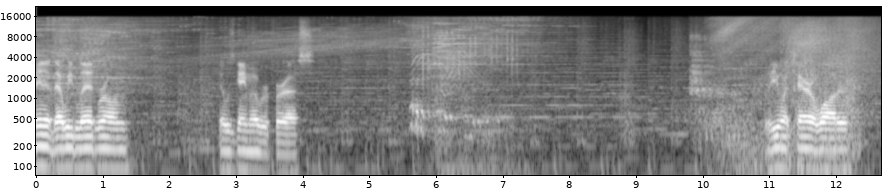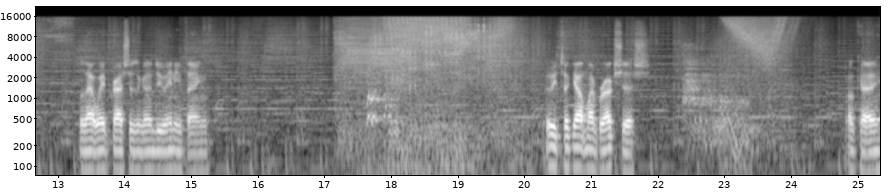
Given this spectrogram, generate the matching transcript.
Minute that we led wrong, it was game over for us. So he went Tera Water. So that wave crash isn't going to do anything. Ooh, he took out my Bruxish. Okay.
